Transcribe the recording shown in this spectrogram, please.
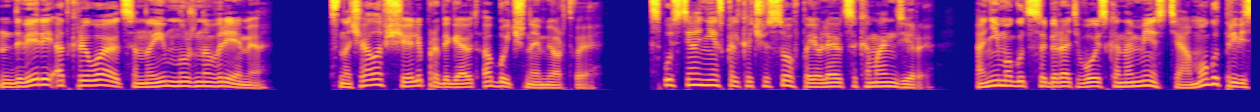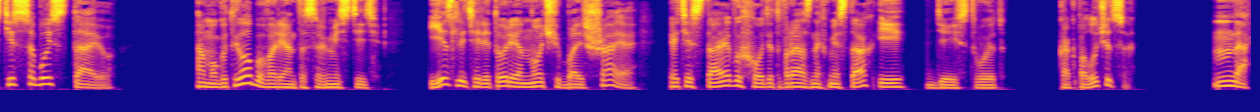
Двери открываются, но им нужно время. Сначала в щели пробегают обычные мертвые. Спустя несколько часов появляются командиры. Они могут собирать войско на месте, а могут привести с собой стаю. А могут и оба варианта совместить. Если территория ночи большая, эти стаи выходят в разных местах и действуют. Как получится? Да.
